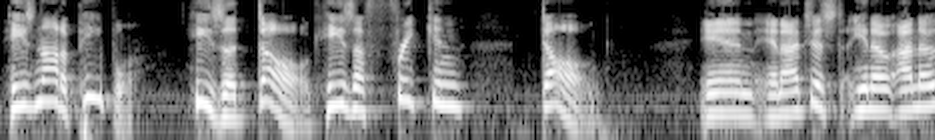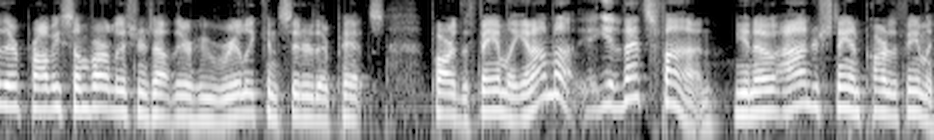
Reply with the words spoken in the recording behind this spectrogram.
he's not a people. He's a dog. He's a freaking dog. And and I just you know I know there are probably some of our listeners out there who really consider their pets part of the family, and I'm not. That's fine. You know I understand part of the family,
